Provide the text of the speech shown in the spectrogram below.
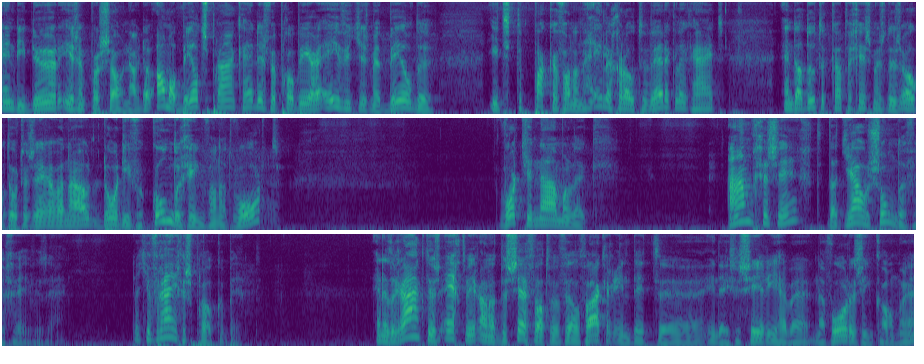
En die deur is een persoon. Nou, dat allemaal beeldspraak. Hè? Dus we proberen eventjes met beelden iets te pakken van een hele grote werkelijkheid. En dat doet de catechismus dus ook door te zeggen van nou, door die verkondiging van het woord wordt je namelijk aangezegd dat jouw zonden vergeven zijn. Dat je vrijgesproken bent. En het raakt dus echt weer aan het besef wat we veel vaker in, dit, uh, in deze serie hebben naar voren zien komen. Hè?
